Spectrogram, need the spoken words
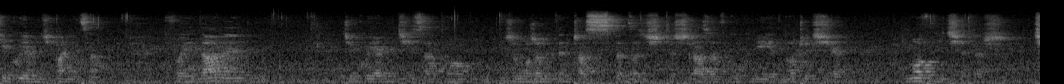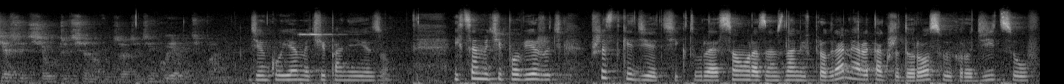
Dziękujemy Ci, Panie, za Twoje dary. Dziękujemy Ci za to, że możemy ten czas spędzać też razem w kuchni, jednoczyć się, modlić się też, cieszyć się, uczyć się nowych rzeczy. Dziękujemy Ci, Panie. Dziękujemy Ci, Panie Jezu. I chcemy Ci powierzyć wszystkie dzieci, które są razem z nami w programie, ale także dorosłych, rodziców.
